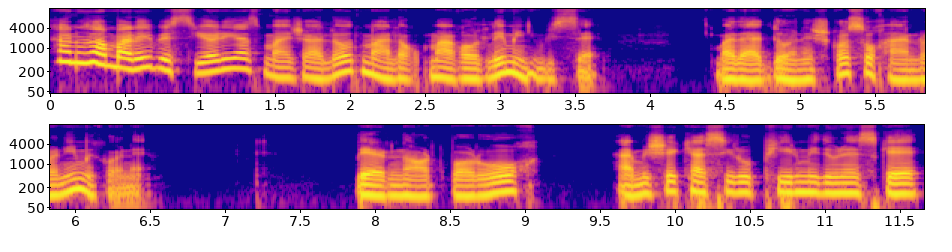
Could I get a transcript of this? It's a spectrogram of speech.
هنوزم برای بسیاری از مجلات مقاله می نویسه و در دانشگاه سخنرانی می‌کنه. برنارد باروخ همیشه کسی رو پیر می‌دونست که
